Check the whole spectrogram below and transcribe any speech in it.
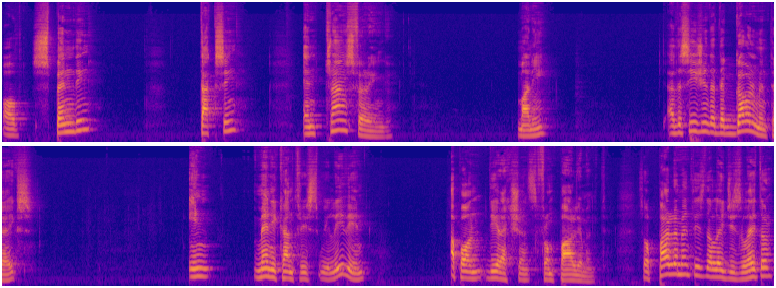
of spending, taxing, and transferring money a decision that the government takes in many countries we live in upon directions from parliament. So parliament is the legislator,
